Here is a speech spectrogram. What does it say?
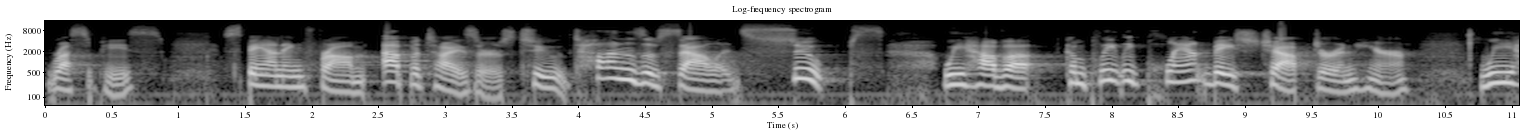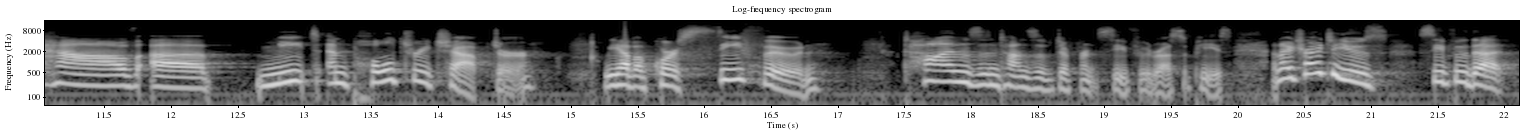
recipes spanning from appetizers to tons of salads, soups. We have a completely plant-based chapter in here. We have a meat and poultry chapter. We have, of course, seafood, tons and tons of different seafood recipes. And I tried to use seafood that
